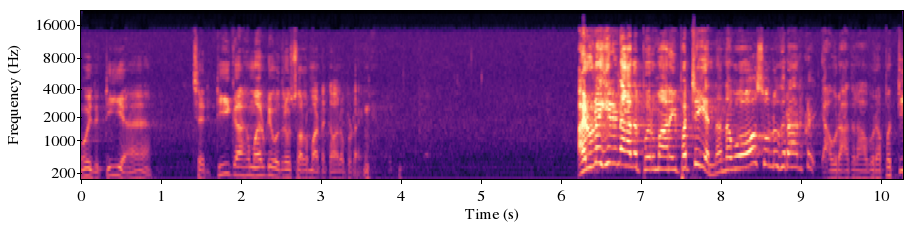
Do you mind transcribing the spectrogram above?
ஓ இது டீயா? சரி டீக்காக மறுபடியும் ஒரு தடவை சொல்ல மாட்டேன் கவலைப்படாங்க அருணகிரிநாத பெருமானை பற்றி என்னென்னவோ சொல்லுகிறார்கள். அவர் அதில் அவரை பற்றி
